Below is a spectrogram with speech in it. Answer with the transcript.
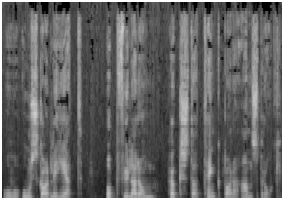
och oskadlighet uppfylla de högsta tänkbara anspråk.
